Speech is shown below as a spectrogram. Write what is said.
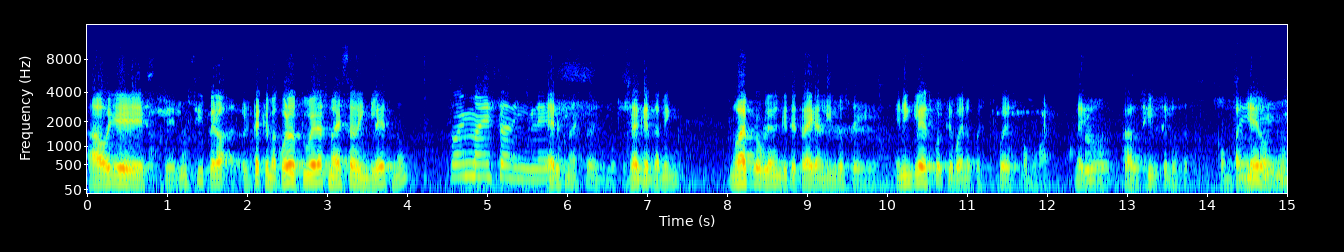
Ah, oye, este, Lucy, pero ahorita que me acuerdo, tú eras maestra de inglés, ¿no? Soy maestra de inglés. Eres maestra de inglés, o sea que también no hay problema en que te traigan libros en inglés porque bueno, pues tú puedes como medio traducírselos a tus compañeros, ¿no?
